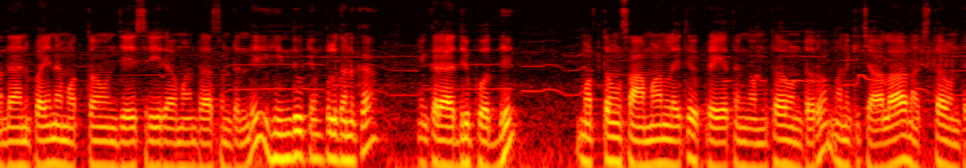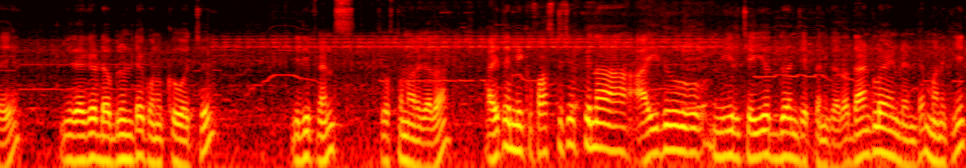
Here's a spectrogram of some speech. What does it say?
దానిపైన మొత్తం జై శ్రీరామ్ అని రాసి ఉంటుంది హిందూ టెంపుల్ కనుక ఇంకా అదిరిపోద్ది. మొత్తం సామాన్లు అయితే విపరీతంగా అమ్ముతూ ఉంటారు. మనకి చాలా నచ్చుతూ ఉంటాయి. మీ దగ్గర డబ్బులు ఉంటే కొనుక్కోవచ్చు. ఇది ఫ్రెండ్స్ చూస్తున్నారు కదా. అయితే మీకు ఫస్ట్ చెప్పిన ఐదు మీరు చేయొద్దు అని చెప్పాను కదా. దాంట్లో ఏంటంటే మనకి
